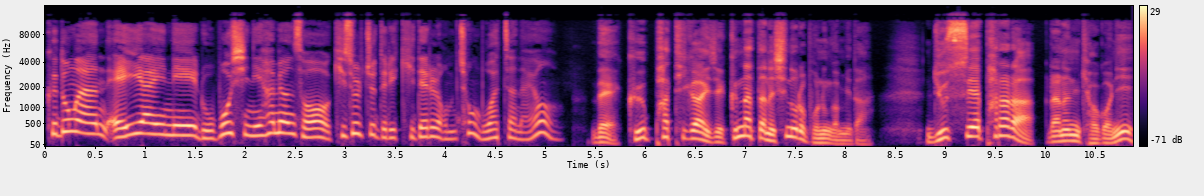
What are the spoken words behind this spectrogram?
그동안 AI니 로봇이니 하면서 기술주들이 기대를 엄청 모았잖아요. 네, 그 파티가 이제 끝났다는 신호로 보는 겁니다. 뉴스에 팔아라라는 격언이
